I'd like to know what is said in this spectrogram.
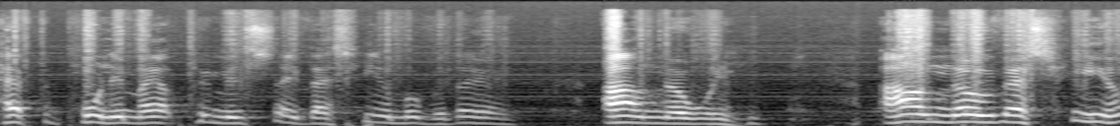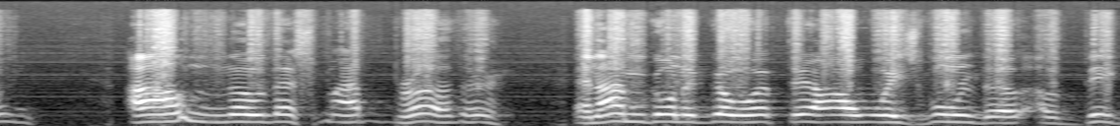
have to point him out to me and say, that's him over there. I'll know him. I'll know that's him. I'll know that's my brother. And I'm going to go up there. I always wanted a, a big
